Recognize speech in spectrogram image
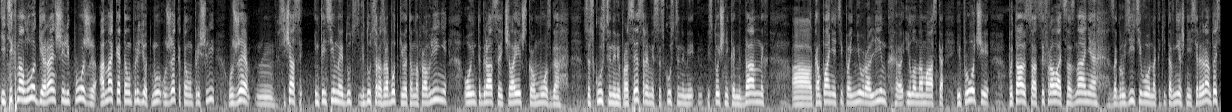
И технология раньше или позже, она к этому придет. Мы уже к этому пришли, уже сейчас интенсивно идут, ведутся разработки в этом направлении о интеграции человеческого мозга с искусственными процессорами, с искусственными источниками данных, а, компания типа Neuralink э, Илона Маска и прочие пытаются оцифровать сознание, загрузить его на какие-то внешние сервера. Ну, то есть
